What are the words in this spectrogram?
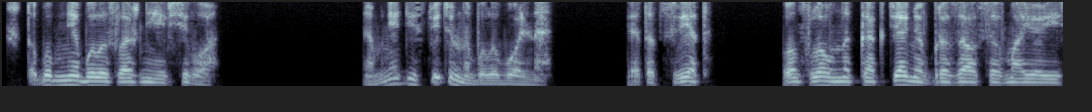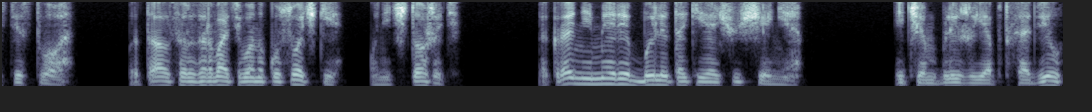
чтобы мне было сложнее всего. А мне действительно было больно. Этот свет, Он словно когтями вгрызался в мое естество, пытался разорвать его на кусочки, уничтожить. По крайней мере, были такие ощущения. И чем ближе я подходил,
